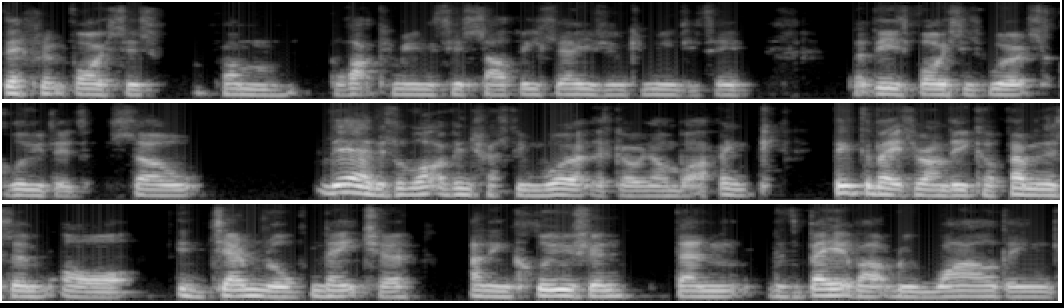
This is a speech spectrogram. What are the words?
different voices from black communities southeast asian community that these voices were excluded. So yeah, there's a lot of interesting work that's going on, but I think big debates around ecofeminism or in general nature and inclusion, then the debate about rewilding,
